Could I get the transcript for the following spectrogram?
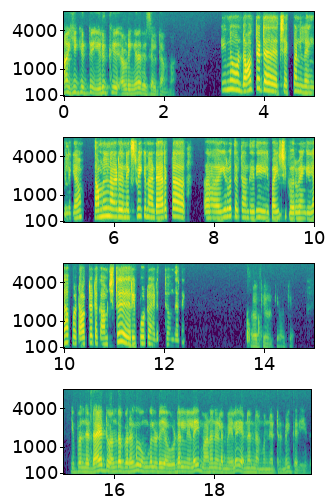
ஆகிக்கிட்டு இருக்கு அப்படிங்கிற ரிசல்ட் ஆமா. இன்னும் டாக்டர்கிட்ட செக் பண்ணல எங்களையா தமிழ்நாடு நெக்ஸ்ட் வீக் நான் டைரக்டா இருபத்தெட்டாம் தேதி பயிற்சிக்கு வருவேங்கய்யா அப்போ டாக்டர்கிட்ட காமிச்சிட்டு ரிப்போர்ட்டும் எடுத்துட்டு வந்துடுறேன். Okay okay okay. இப்போ இந்த டயட் வந்த பிறகு உங்களுடைய உடல்நிலை மனநிலைமையில என்னென்ன முன்னேற்றங்கள் தெரியுது?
